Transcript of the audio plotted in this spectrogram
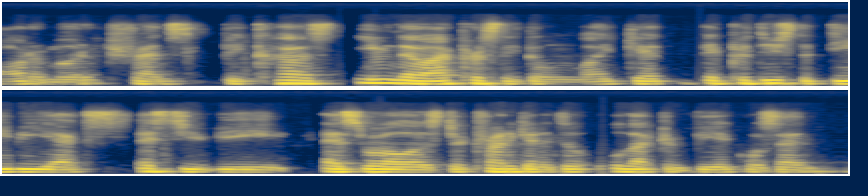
automotive trends because even though I personally don't like it, they produce the DBX SUV as well as they're trying to get into electric vehicles. And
